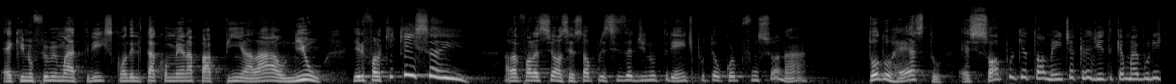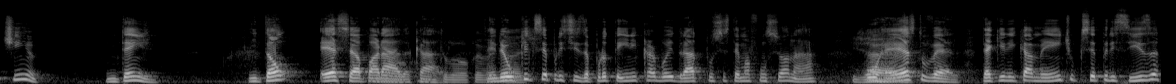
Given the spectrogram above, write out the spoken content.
é que no filme Matrix, quando ele tá comendo a papinha lá, o Neo, e ele fala: O que, que é isso aí? Ela fala assim: ó, você só precisa de nutriente pro teu corpo funcionar. Todo o resto é só porque tua mente acredita que é mais bonitinho. Entende? Então, essa é a parada, louco, cara. Louco, é Entendeu? Verdade. O que, que você precisa? Proteína e carboidrato para o sistema funcionar. Já o resto, velho, tecnicamente, o que você precisa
